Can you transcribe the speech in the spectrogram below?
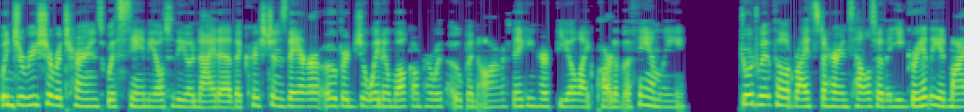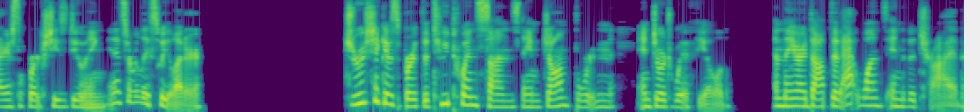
When Jerusha returns with Samuel to the Oneida, the Christians there are overjoyed and welcome her with open arms, making her feel like part of the family. George Whitefield writes to her and tells her that he greatly admires the work she's doing, and it's a really sweet letter. Jerusha gives birth to two twin sons named John Thornton and George Whitefield, and they are adopted at once into the tribe.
